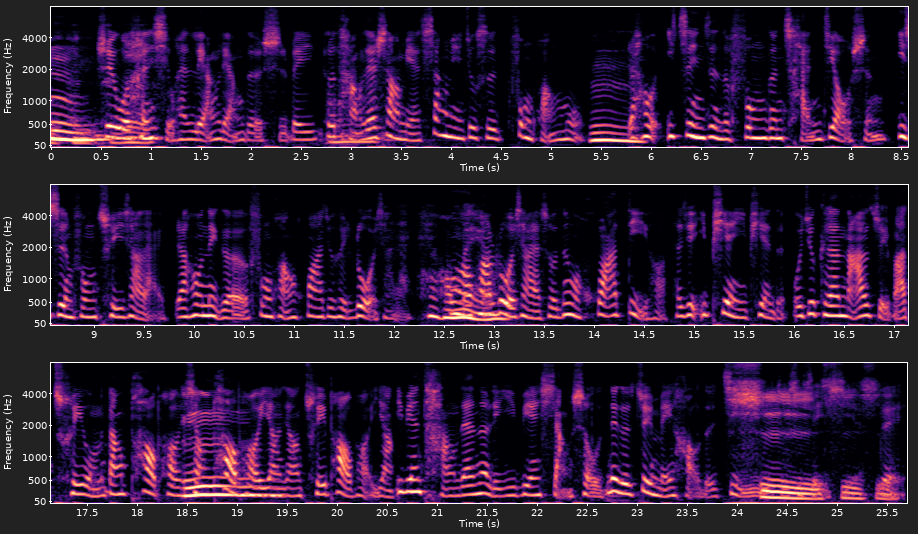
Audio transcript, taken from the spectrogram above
嗯，所以我很喜欢凉凉的石碑，说躺在上面，上面就是凤凰木，嗯，然后一阵一阵的风跟蝉叫声，一阵风吹下来，然后那个凤凰花就会落下来。下来，凤凰花落下来的时候，那种花地哈，它就一片一片的，我就给它拿着嘴巴吹，我们当泡泡，像泡泡一样，这样吹泡泡一样，一边躺在那里，一边享受那个最美好的记忆，就是这些。对，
